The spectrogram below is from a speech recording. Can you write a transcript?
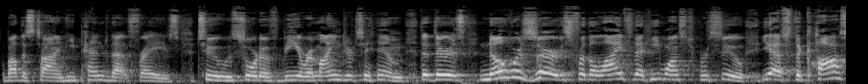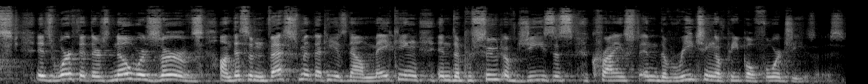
About this time, he penned that phrase to sort of be a reminder to him that there is no reserves for the life that he wants to pursue. Yes, the cost is worth it. There's no reserves on this investment that he is now making in the pursuit of Jesus Christ and the reaching of people for Jesus.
